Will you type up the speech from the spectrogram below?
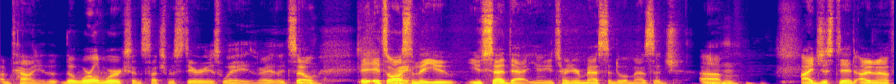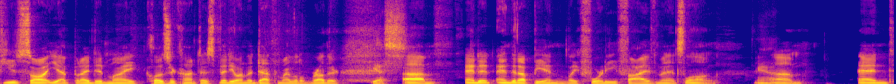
i'm telling you the, the world works in such mysterious ways right? Like so mm-hmm. it, it's awesome right. that you you said that you know you turn your mess into a message. Um mm-hmm. i just did i don't know if you saw it yet but i did my closer contest video on the death of my little brother. Yes. Um and it ended up being like 45 minutes long. Yeah. Um and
